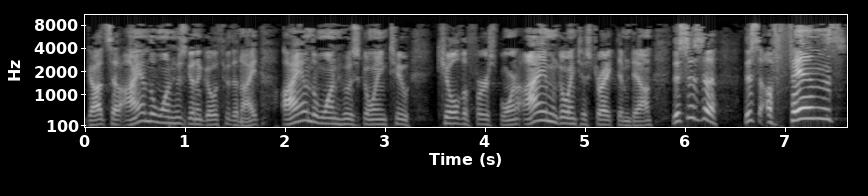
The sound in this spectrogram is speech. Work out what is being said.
God said, I am the one who's going to go through the night. I am the one who is going to kill the firstborn. I am going to strike them down. This is a, this offends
